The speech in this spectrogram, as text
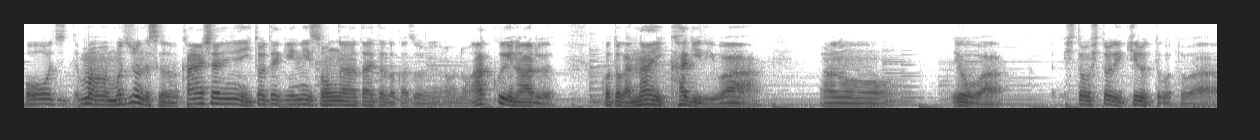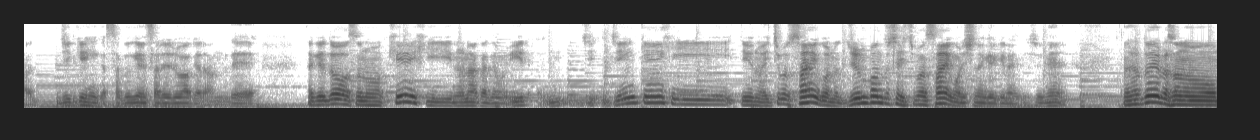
講じて、まあもちろんですけど、会社に、ね、意図的に損害を与えたとか、そういうあの悪意のあることがない限りは、あの、要は、人を一人切るってことは人件費が削減されるわけなんで、だけど、その経費の中でも人件費っていうのは一番最後の、順番として一番最後にしなきゃいけないんですよね。例えばその、う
